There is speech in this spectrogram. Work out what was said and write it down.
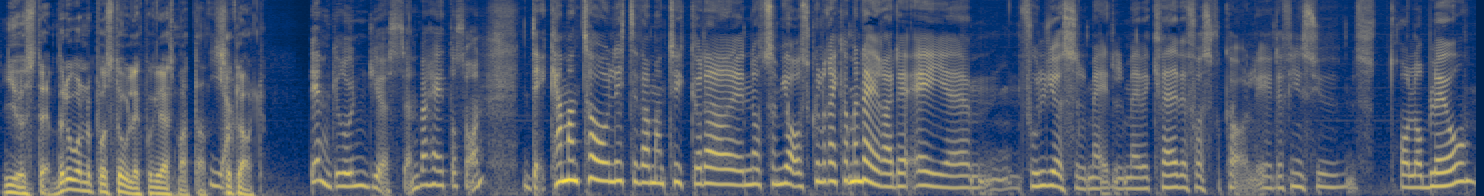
Just det, beroende på storlek på gräsmattan Ja. såklart. Den grundgödseln, vad heter sån? Det kan man ta lite vad man tycker. Där, något som jag skulle rekommendera det är eh, fullgödselmedel med kvävefosfokal. Det finns ju Stroller blå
